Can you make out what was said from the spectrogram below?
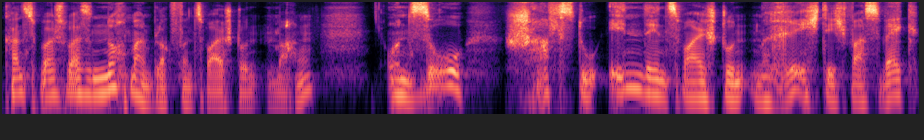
kannst du beispielsweise nochmal einen Block von zwei Stunden machen. Und so schaffst du in den zwei Stunden richtig was weg.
